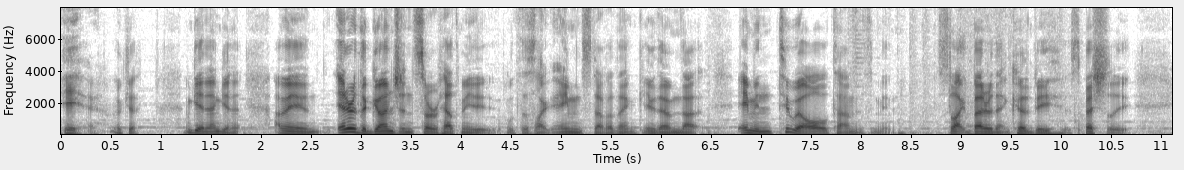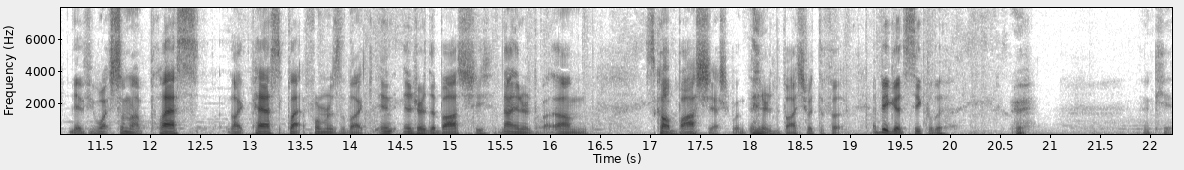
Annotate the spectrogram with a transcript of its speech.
Yeah, okay. I'm getting it, I'm getting it. I mean, Enter the Gungeon sort of helped me with this like aiming stuff, I think. Even though I'm not aiming too well all the time. It's, I mean, it's like better than it could be, especially if you watch some of my past, like past platformers of like Enter the Boshy. Not Enter the, um, it's called Boshy, actually. Enter the Boshy, what the fuck. That'd be a good sequel to. Okay.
